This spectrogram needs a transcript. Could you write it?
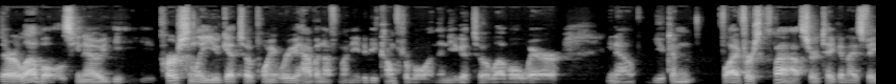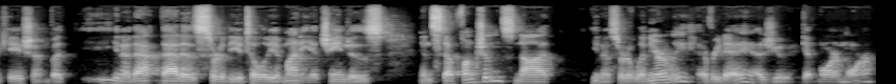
there are levels. You know, you, personally, you get to a point where you have enough money to be comfortable, and then you get to a level where, you know, you can fly first class or take a nice vacation. But you know that that is sort of the utility of money. It changes in step functions, not you know sort of linearly every day as you get more and more.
